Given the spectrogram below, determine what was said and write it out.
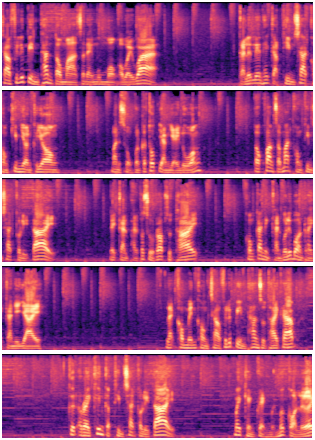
ชาวฟิลิปปินส์ท่านต่อมาแสดงมุมมองเอาไว้ว่า การเลือกเล่นให้กับทีมชาติของคิมยอนคยอง มันส่งผลกระทบอย่างใหญ่หลวง ต่อความสามารถของทีมชาติเกาหลีใต้ ในการผ่านเข้าสู่รอบสุดท้าย ของการแข่งขันวอลเลย์บอลรายการใหญ่ๆ และคอมเมนต์ของชาวฟิลิปปินส์ท่านสุดท้ายครับ เกิดอะไรขึ้นกับทีมชาติเกาหลีใต้ ไม่แข็งแกร่งเหมือนเมื่อก่อนเลย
